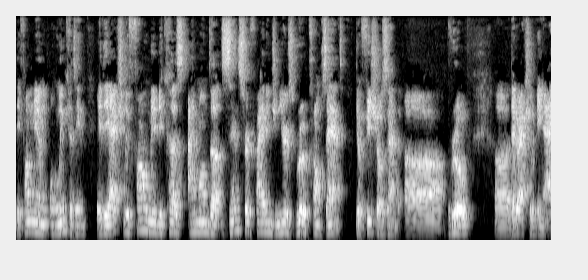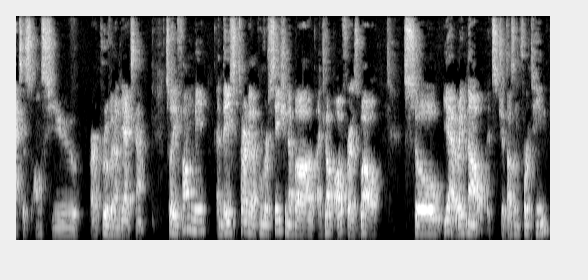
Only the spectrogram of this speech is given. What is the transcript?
They found me on, on LinkedIn. They actually found me because I'm on the Zend Certified Engineers group from Zend, the official Zend uh, group uh, that actually getting access once you are approved on the exam. So they found me and they started a conversation about a job offer as well. So yeah, right now it's 2014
